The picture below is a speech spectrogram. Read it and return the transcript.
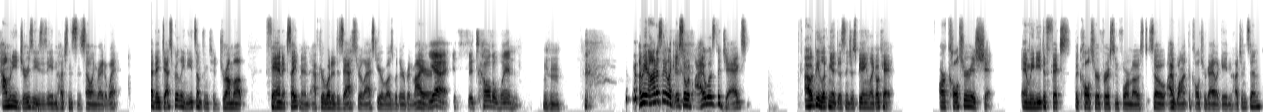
how many jerseys is Aiden Hutchinson selling right away? Yeah, They desperately need something to drum up fan excitement after what a disaster last year was with Urban Meyer. Yeah, it's it's called a win. Mm-hmm. I mean, honestly, like, so if I was the Jags, I would be looking at this and just being like, okay, our culture is shit. And we need to fix the culture first and foremost. So I want the culture guy like Aiden Hutchinson.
